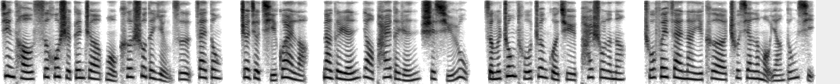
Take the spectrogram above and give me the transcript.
镜头似乎是跟着某棵树的影子在动，这就奇怪了。那个人要拍的人是徐璐，怎么中途转过去拍树了呢？除非在那一刻出现了某样东西，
